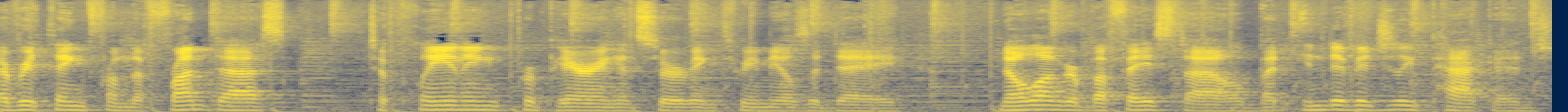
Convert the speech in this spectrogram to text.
everything from the front desk to planning, preparing, and serving three meals a day, no longer buffet style, but individually packaged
